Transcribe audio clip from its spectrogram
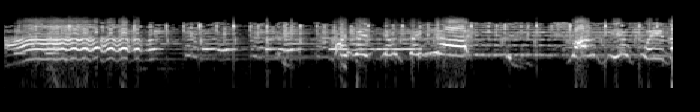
啊！他问情怎样？双膝跪倒。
